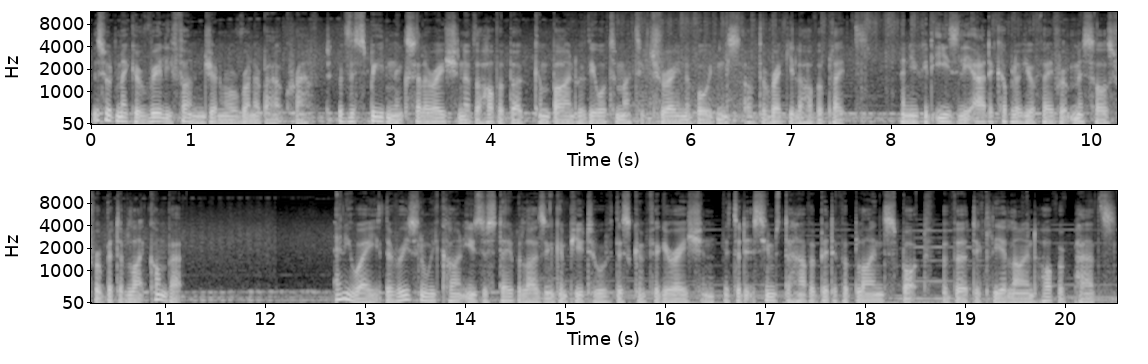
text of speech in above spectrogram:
This would make a really fun general runabout craft, with the speed and acceleration of the hoverbug combined with the automatic terrain avoidance of the regular hover plates, and you could easily add a couple of your favourite missiles for a bit of light combat. Anyway, the reason we can't use a stabilizing computer with this configuration is that it seems to have a bit of a blind spot for vertically aligned hover pads.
